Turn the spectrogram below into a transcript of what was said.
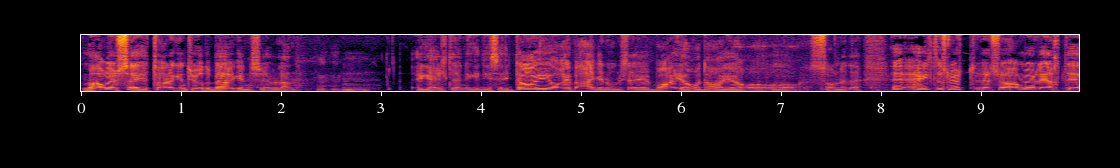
Marius sier, ta deg en tur til Bergen, Skjæveland. Mm. Jeg er helt enig. i De sier daier i Bergen, og sier Bayer og daier og, og sånn er det. Eh, Helt til slutt eh, så har vi jo lært det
